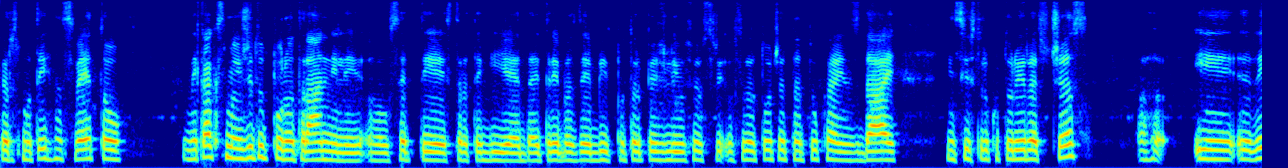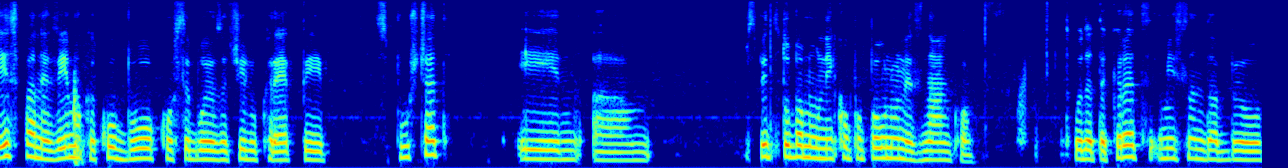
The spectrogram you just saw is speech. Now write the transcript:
ker smo teh nasvetov nekako smo jih že tudi ponotranili, eh, vse te strategije, da je treba zdaj biti potrpežljiv, se osredotočiti na tukaj in zdaj in si strukturirati čas. Eh, in res pa ne vemo, kako bo, ko se bodo začeli ukrepi spuščati, in um, spet stopamo v neko popolno neznanko. Tako da takrat mislim, da bo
